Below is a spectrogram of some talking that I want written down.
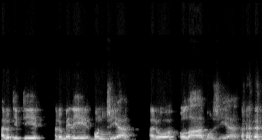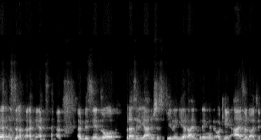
hallo Dipti, hallo Milli, bon dia, hallo, hola, bon dia. so, jetzt ein bisschen so brasilianisches Feeling hier reinbringen. Okay, also Leute,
